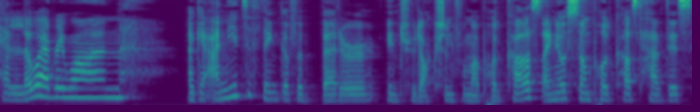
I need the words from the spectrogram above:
Hello, everyone. Okay, I need to think of a better introduction for my podcast. I know some podcasts have this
